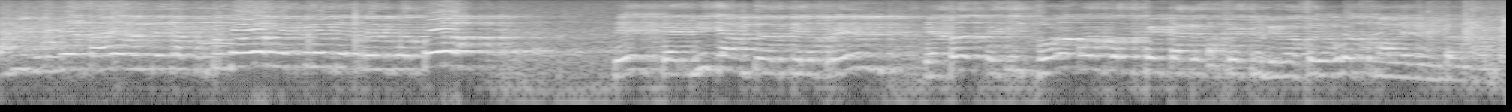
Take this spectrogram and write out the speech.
आम्ही मुंडे साहेब आणि त्याच्या कुटुंबावर व्यक्तिगत प्रेम करतो. ते त्यांनी जे आमच्यावर केलं प्रेम त्याचं त्याची थोडंफार परतफेड टाकायचा प्रयत्न केला असतो एवढंच तुम्हाला या निमित्तानं सांगतो.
